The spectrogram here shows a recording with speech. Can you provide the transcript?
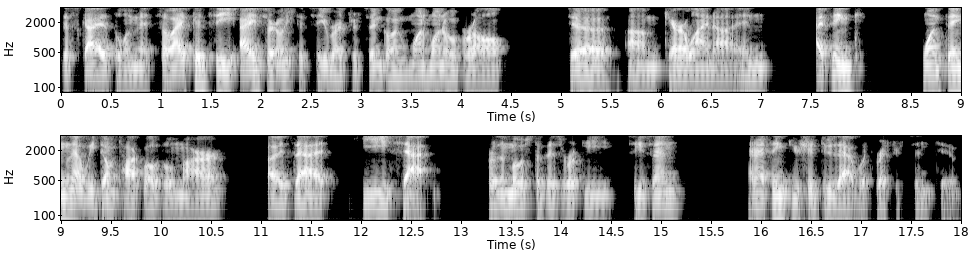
the sky is the limit. So I could see, I certainly could see Richardson going 1 1 overall to um, Carolina. And I think one thing that we don't talk about with Lamar is that he sat for the most of his rookie season. And I think you should do that with Richardson too,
